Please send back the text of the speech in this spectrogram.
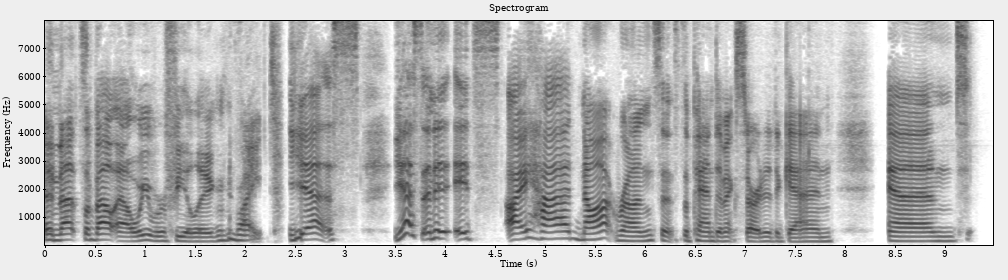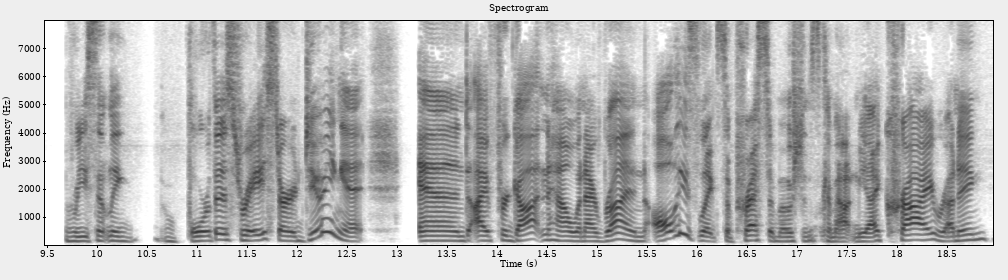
and that's about how we were feeling. Right. Yes. Yes. And it, it's, I had not run since the pandemic started again. And recently, for this race, started doing it. And I've forgotten how when I run, all these like suppressed emotions come out in me. I cry running,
